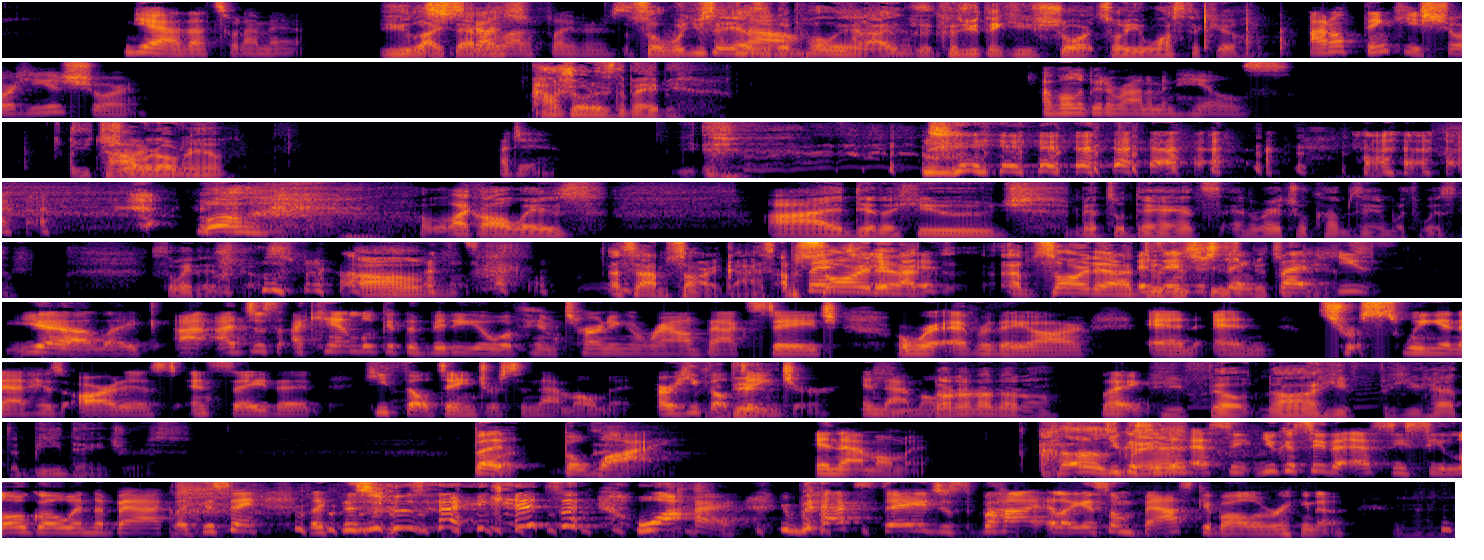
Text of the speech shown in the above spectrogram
Yeah, that's what I meant. You He's like that got a lot of flavors. So when you say he has a Napoleon, because you think he's short, so he wants to kill. I don't think he's short. He is short. How short is DaBaby? I've only been around him in heels. You towered over him. I did. well, like always, I did a huge mental dance, and Rachel comes in with wisdom. It's the way that it goes. Um, That's, I'm sorry, guys. I'm But sorry that I. I'm sorry that I do this huge interesting, mental but dance. he's yeah, like I, I just I can't look at the video of him turning around backstage or wherever they are and and tr- swinging at his artist and say that he felt dangerous in that moment or he felt did. danger in He- that moment. No, no, no, no, no. Like, He felt nah. He he had to be dangerous. but but why in that moment? Cause You can man, see the SC, you can see the SEC logo in the back. Like this ain't like this is like it's like, why you're backstage is behind like it's some basketball arena. Mhm.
